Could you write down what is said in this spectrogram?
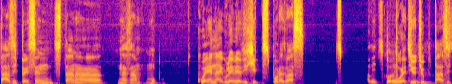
Тази песен стана, не знам, му... кое е най-големия ви хит според вас? Ами, скоро... Според YouTube тази,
